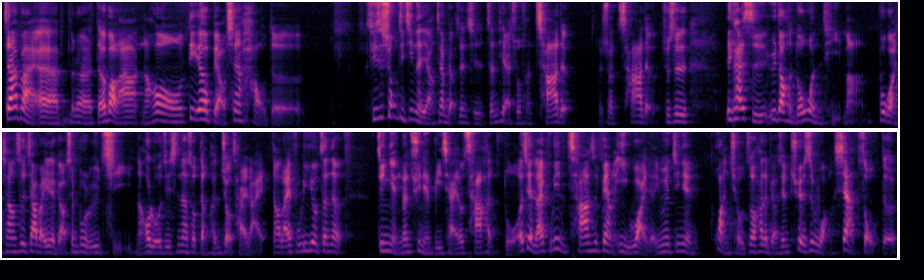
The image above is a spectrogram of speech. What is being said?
加百，呃，不是德保拉，然后第二表现好的，其实兄弟金的洋将表现其实整体来说算差的，算差的，就是一开始遇到很多问题嘛，不管像是加百利的表现不如预期，然后罗辑是那时候等很久才来，然后莱弗利又真的今年跟去年比起来又差很多，而且莱弗利的差是非常意外的，因为今年。换球之后，他的表现却是往下走的，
